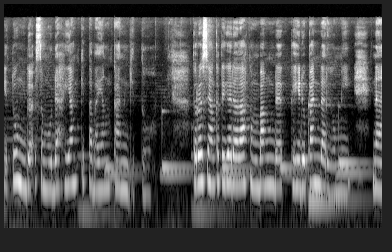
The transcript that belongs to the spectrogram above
itu nggak semudah yang kita bayangkan gitu. Terus yang ketiga adalah kembang de kehidupan dari Umi. Nah,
